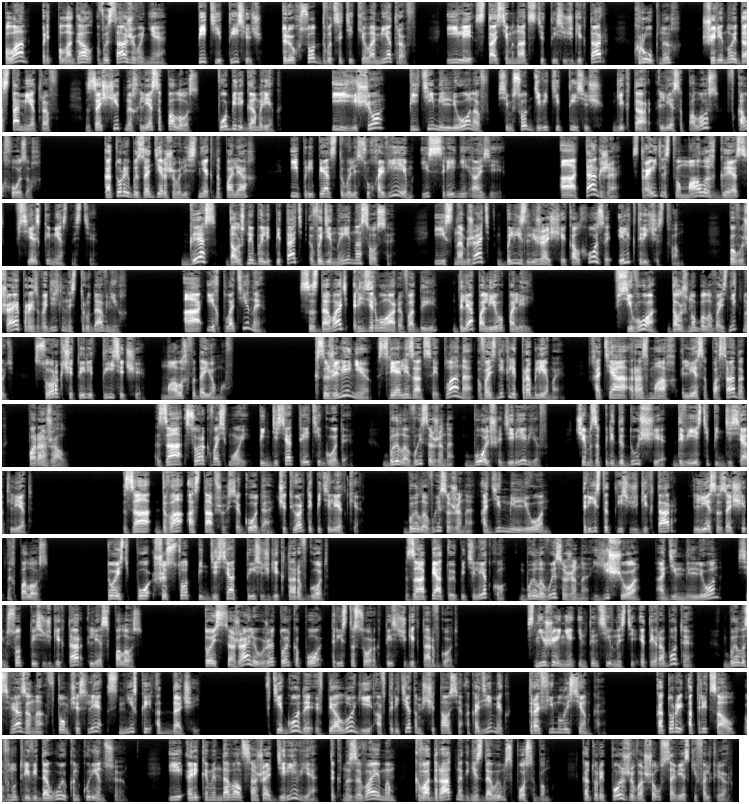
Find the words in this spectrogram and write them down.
План предполагал высаживание 5320 километров или 117 тысяч гектар крупных шириной до 100 метров, защитных лесополос по берегам рек и еще 5 миллионов 709 тысяч гектар лесополос в колхозах, которые бы задерживали снег на полях и препятствовали суховеям из Средней Азии, а также строительство малых ГЭС в сельской местности. ГЭС должны были питать водяные насосы и снабжать близлежащие колхозы электричеством повышая производительность труда в них. А их плотины — создавать резервуары воды для полива полей. Всего должно было возникнуть 44 тысячи малых водоемов. К сожалению, с реализацией плана возникли проблемы, хотя размах лесопосадок поражал. За 48-53 годы было высажено больше деревьев, чем за предыдущие 250 лет. За два оставшихся года четвертой пятилетки было высажено 1 миллион 300 тысяч гектар лесозащитных полос, то есть по 650 тысяч гектар в год. За пятую пятилетку было высажено еще 1 миллион 700 тысяч гектар лесополос, то есть сажали уже только по 340 тысяч гектар в год. Снижение интенсивности этой работы было связано в том числе с низкой отдачей. В те годы в биологии авторитетом считался академик Трофим Лысенко, который отрицал внутривидовую конкуренцию и рекомендовал сажать деревья так называемым квадратно-гнездовым способом, который позже вошел в советский фольклор.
